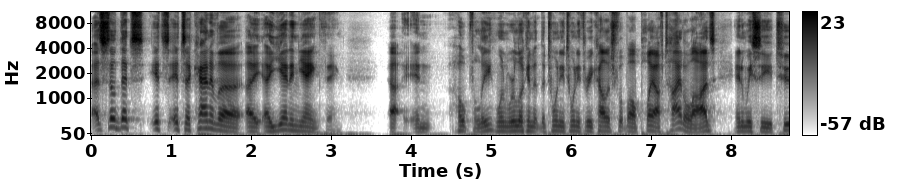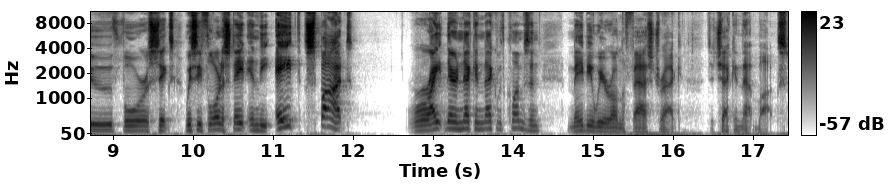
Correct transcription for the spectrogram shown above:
Uh, so that's, it's, it's a kind of a, a, a yin and yang thing. Uh, and hopefully, when we're looking at the 2023 college football playoff title odds and we see two, four, six, we see Florida State in the eighth spot, right there neck and neck with Clemson, maybe we were on the fast track to check in that box.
